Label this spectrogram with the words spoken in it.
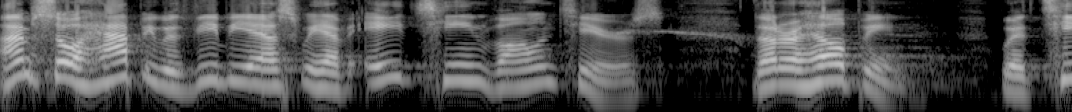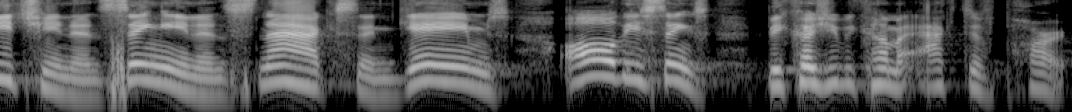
I'm so happy with VBS. We have 18 volunteers that are helping with teaching and singing and snacks and games, all these things, because you become an active part.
